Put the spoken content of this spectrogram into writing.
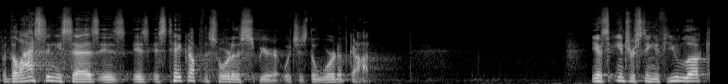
but the last thing he says is, is, is take up the sword of the Spirit, which is the Word of God. You know, it's interesting if you look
